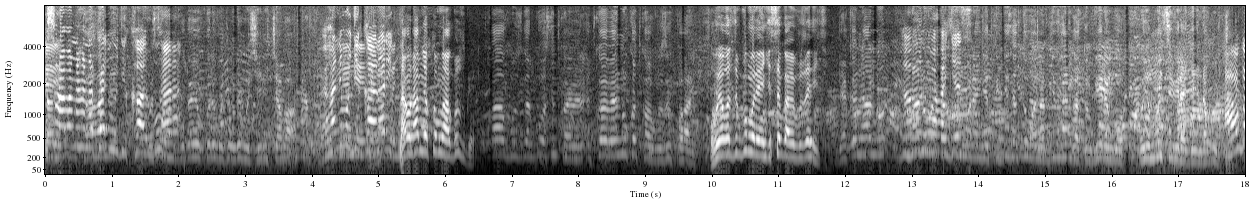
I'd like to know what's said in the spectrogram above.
ese urabona hano atari mu gikari ubu aha ni mu gikari ariko nawe uramye ko mwaguzwe. Twaguzwe rwose twebeye nuko twaguze uko ari ubuyobozi bw'umurenge se bwabivuzeho iki? Reka nta n'umukozi w'umurenge twigize tubona byuzuye ngo atubwire ngo uyu munsi biragenda gutya. Ahubwo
